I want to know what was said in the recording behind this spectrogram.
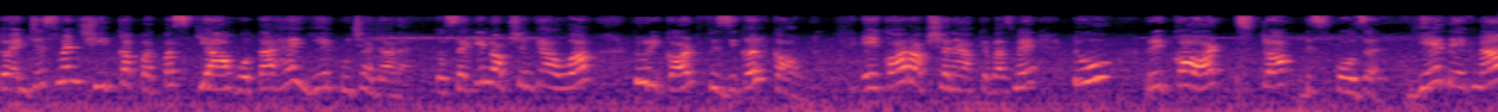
तो एडजस्टमेंट शीट का पर्पस क्या होता है, ये पूछा जा रहा है। तो सेकेंड ऑप्शन क्या हुआ? टू रिकॉर्ड फ़िज़िकल काउंट एक और ऑप्शन है आपके पास में टू रिकॉर्ड स्टॉक डिस्पोजल ये देखना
